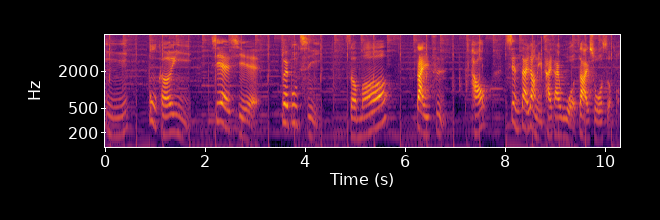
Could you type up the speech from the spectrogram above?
以，不可以？谢谢，对不起，什么？再一次，好。现在让你猜猜我在说什么？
